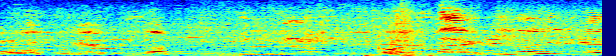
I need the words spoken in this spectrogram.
ਬਹੁਤ ਵਧੀਆ ਸੀ ਸਭ ਬਹੁਤ ਤਾਂ ਐਡੀ ਤਾਂ ਨਹੀਂ ਗਿਆ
